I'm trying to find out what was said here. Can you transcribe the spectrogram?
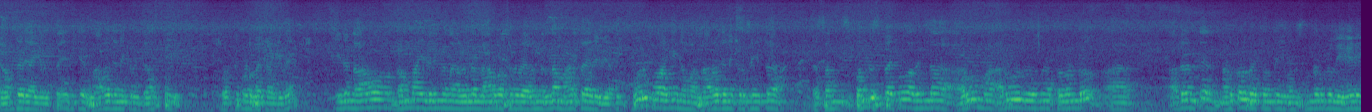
ಜವಾಬ್ದಾರಿ ಆಗಿರುತ್ತೆ. ಇದಕ್ಕೆ ಸಾರ್ವಜನಿಕರು ಜಾಸ್ತಿ ಒತ್ತು ಕೊಡಬೇಕಾಗಿದೆ ಇದು ನಾವು ನಮ್ಮ ಇದರಿಂದ ನಾವೆಲ್ಲ ಲಾರ್ವಾ ಸರ್ವೆ ಅವನ್ನೆಲ್ಲ ಮಾಡ್ತಾ ಇದ್ದೀವಿ. ಅದಕ್ಕೆ ಪೂರಕವಾಗಿ ನಮ್ಮ ಸಾರ್ವಜನಿಕರು ಸಹಿತ ಸಂ, ಸ್ಪಂದಿಸಬೇಕು. ಅದರಿಂದ ಅರಿವು ಮಾ, ಅರಿವನ್ನು ತಗೊಂಡು ಅದರಂತೆ ನಡ್ಕೊಳ್ಬೇಕು ಅಂತ ಈ ಒಂದು ಸಂದರ್ಭದಲ್ಲಿ ಹೇಳಿ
